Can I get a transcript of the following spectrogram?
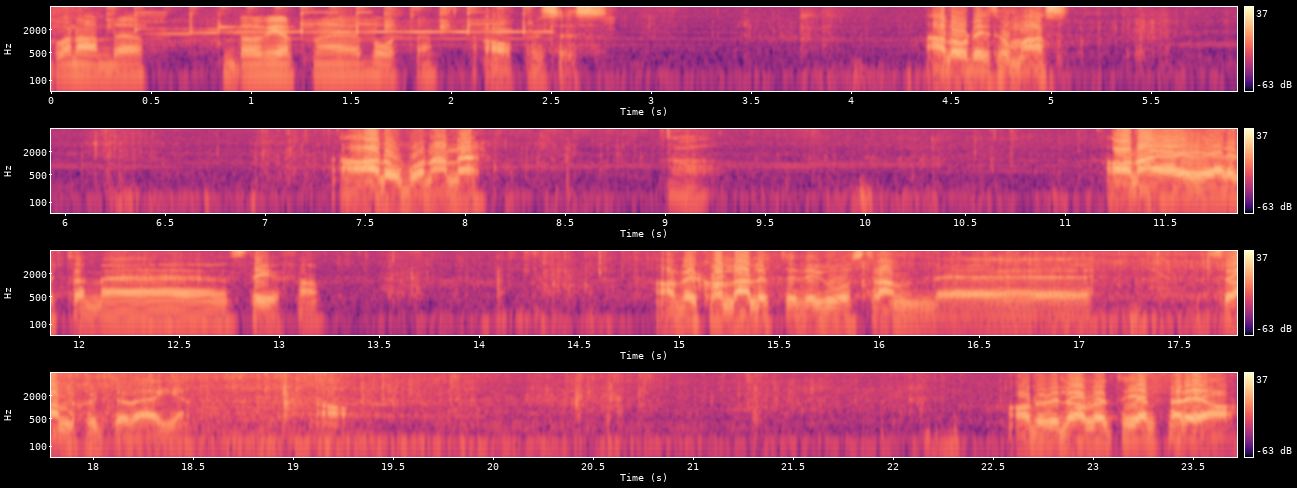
Bonander. Behöver hjälp med båten. Ja, precis. Hallå, det är Thomas. Ja, hallå Bonander. Ja. Ja, nej, jag är här ute med Stefan. Ja, vi kollar lite. Vi går strand, eh, Strandskyttevägen. Ja. Ja, du vill ha lite hjälp med det ja?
